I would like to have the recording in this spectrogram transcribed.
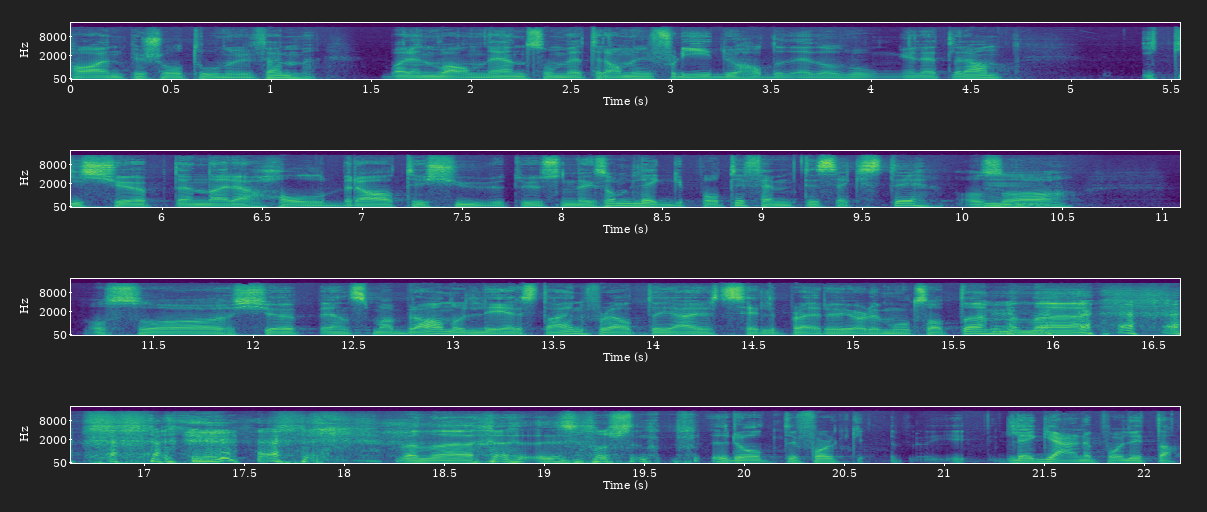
ha en Peugeot 205, bare en vanlig en som veteranbil, fordi du hadde det da du var ung, eller et eller annet, ikke kjøp den der halvbra til 20 000, liksom. Legg på til 50-60, og så og så kjøp en som er bra. Nå ler Stein, for jeg selv pleier å gjøre det motsatte. Men, eh, men eh, råd til folk legg gjerne på litt, da.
